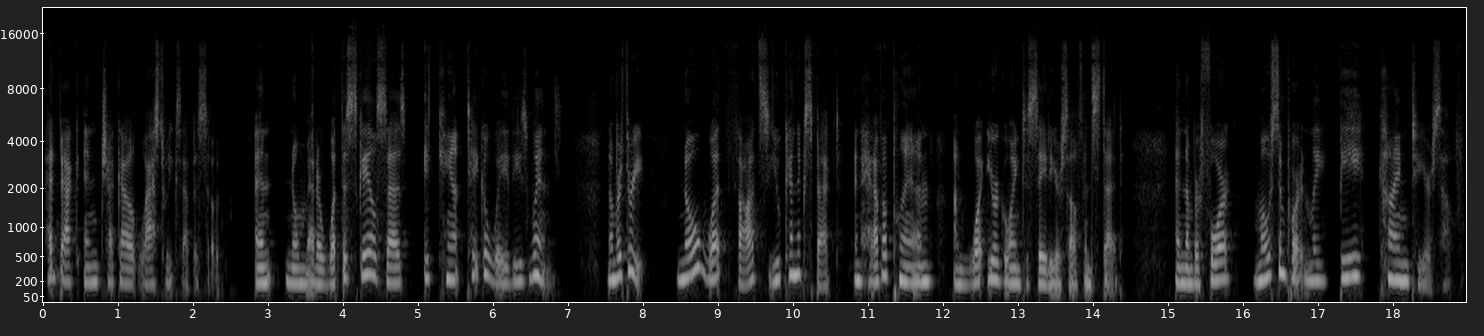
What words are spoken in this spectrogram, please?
head back and check out last week's episode. And no matter what the scale says, it can't take away these wins. Number three, know what thoughts you can expect and have a plan on what you're going to say to yourself instead. And number four, most importantly, be kind to yourself.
